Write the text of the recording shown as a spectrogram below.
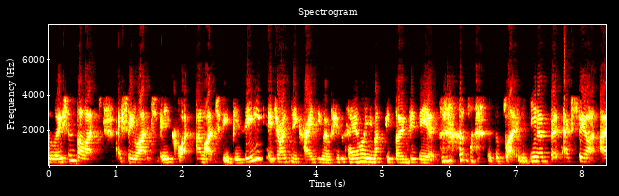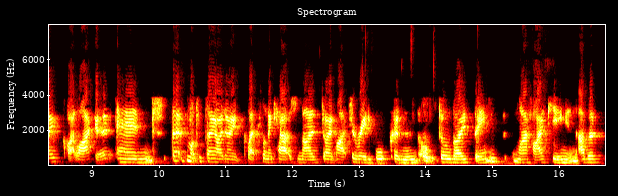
solutions. I like actually like to be quite. I like to be busy. It drives me crazy when people say, "Oh, you must be so busy." It's, just like you know, but actually, I, I quite like it. And that's not to say I don't collapse on a couch and I don't like to read a book and all, all those things, my hiking and other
